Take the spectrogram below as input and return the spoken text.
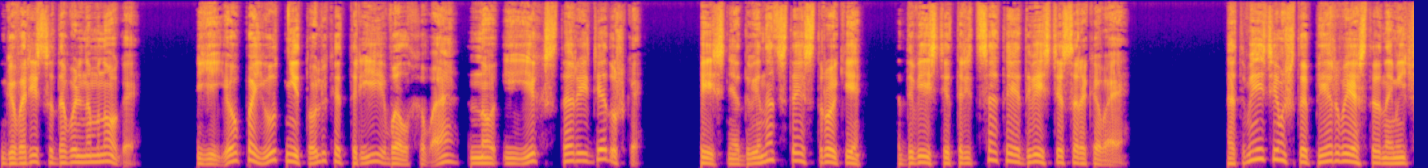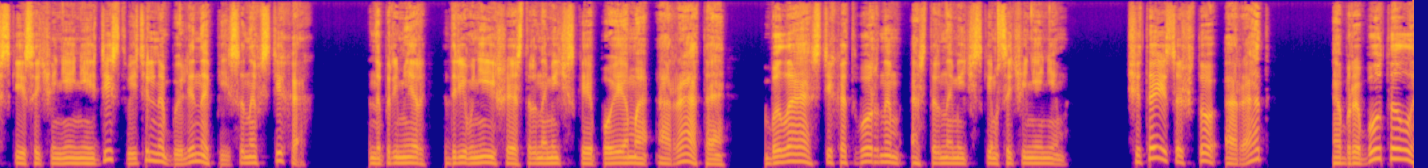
говорится довольно много. Ее поют не только три волхва, но и их старый дедушка. Песня 12 строки 230-240. Отметим, что первые астрономические сочинения действительно были написаны в стихах. Например, древнейшая астрономическая поэма «Арата» была стихотворным астрономическим сочинением. Считается, что Арат обработал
